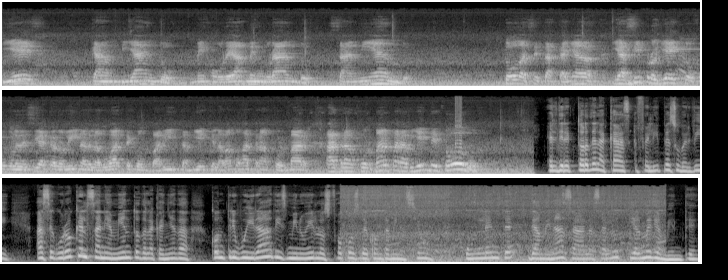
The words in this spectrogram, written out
Y es cambiando, mejorando, saneando todas estas cañadas y así proyectos, como le decía Carolina, de la Duarte con París también, que la vamos a transformar, a transformar para bien de todos. El director de la CAS, Felipe Suberví, aseguró que el saneamiento de la cañada contribuirá a disminuir los focos de contaminación, un lente de amenaza a la salud y al medio ambiente.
